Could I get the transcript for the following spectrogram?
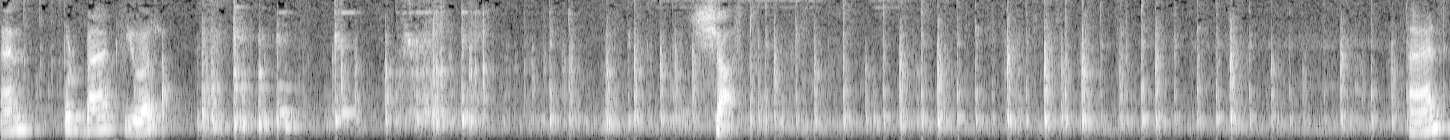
And put back your shaft. And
